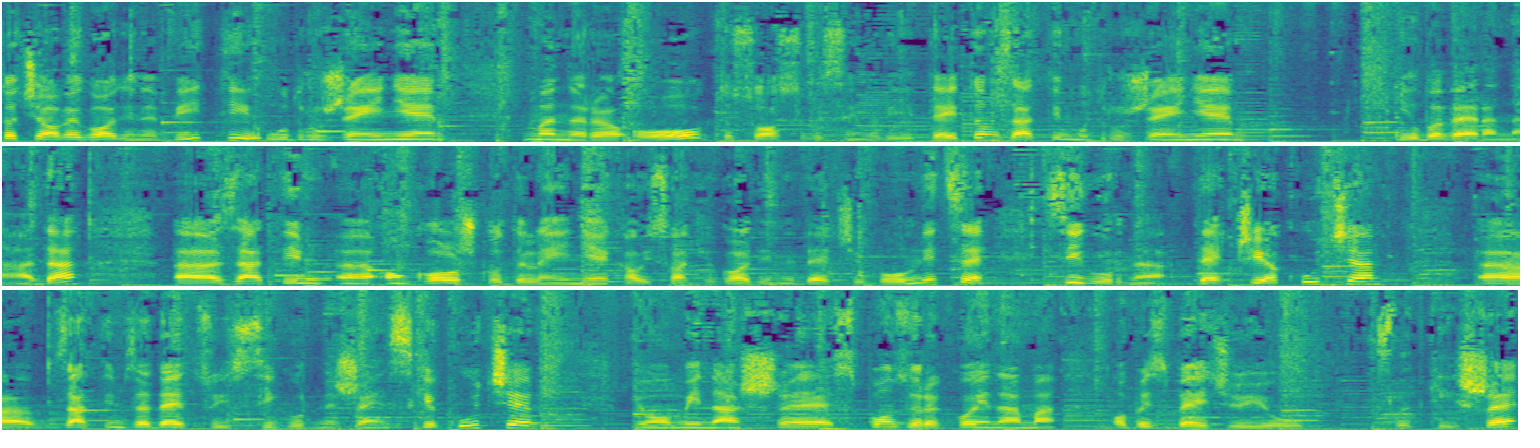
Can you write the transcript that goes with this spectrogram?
To će ove godine biti udruženje MNRO, to su osobe sa invaliditetom, zatim udruženje Ljubavera Nada, zatim onkološko odelenje kao i svake godine dečje bolnice, sigurna dečija kuća, zatim za decu iz sigurne ženske kuće. Imamo mi naše sponzore koji nama obezbeđuju slatkiše.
